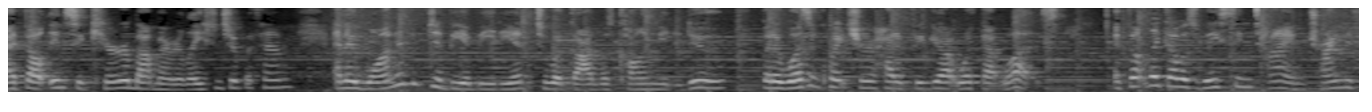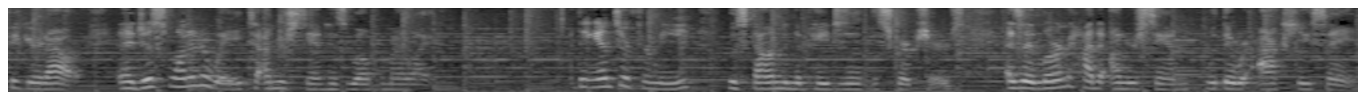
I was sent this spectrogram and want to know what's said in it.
I felt insecure about my relationship with Him, and I wanted to be obedient to what God was calling me to do, but I wasn't quite sure how to figure out what that was. I felt like I was wasting time trying to figure it out, and I just wanted a way to understand His will for my life. The answer for me was found in the pages of the scriptures as I learned how to understand what they were actually saying.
